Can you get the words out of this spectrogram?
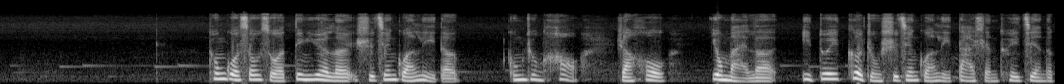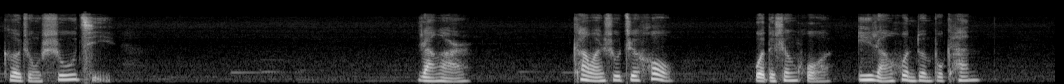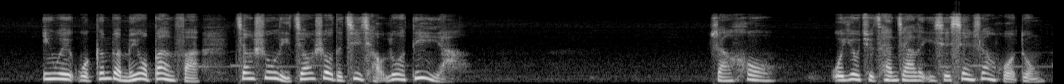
通过搜索订阅了时间管理的公众号，然后又买了一堆各种时间管理大神推荐的各种书籍。然而。看完书之后，我的生活依然混沌不堪，因为我根本没有办法将书里教授的技巧落地呀。然后，我又去参加了一些线上活动，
